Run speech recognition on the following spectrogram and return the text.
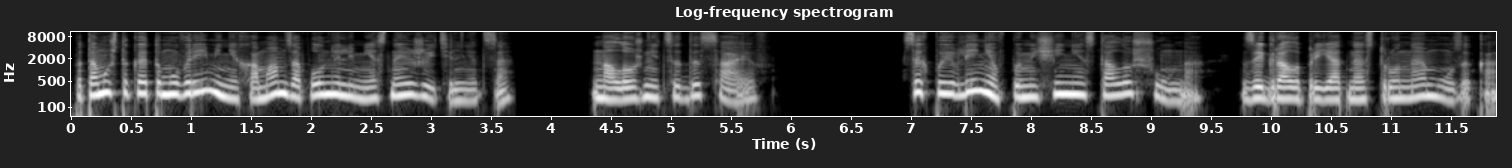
потому что к этому времени хамам заполнили местные жительницы, наложницы Десаев. С их появлением в помещении стало шумно, Заиграла приятная струнная музыка.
